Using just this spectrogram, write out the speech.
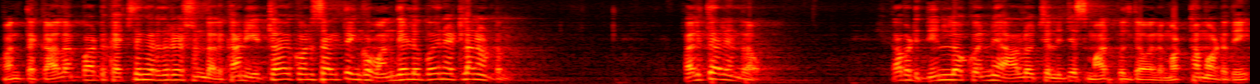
కొంతకాలం పాటు ఖచ్చితంగా రిజర్వేషన్ ఉండాలి. కానీ ఇట్లా కొనసాగితే ఇంకో వందేళ్ళు పోయినా ఎట్లానే ఉంటుంది. ఫలితాలు ఏం రావు. కాబట్టి దీనిలో కొన్ని ఆలోచనలు చేసి మార్పులు తేవాలి. మొట్టమొదటిది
